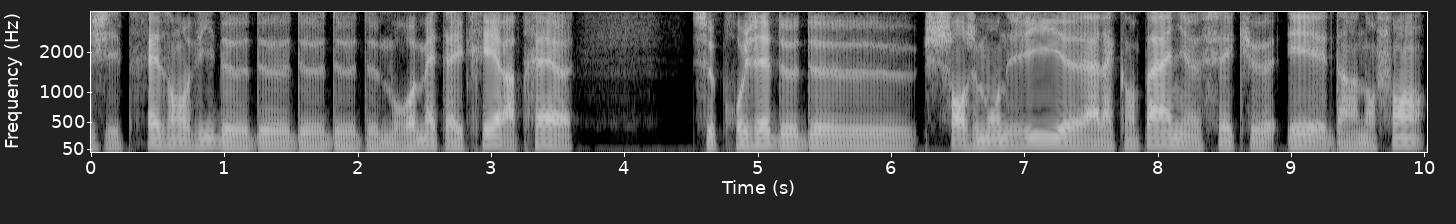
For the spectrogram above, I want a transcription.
J'ai très envie de, me remettre à écrire. Après, ce projet de, changement de vie à la campagne fait que, et d'un enfant,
